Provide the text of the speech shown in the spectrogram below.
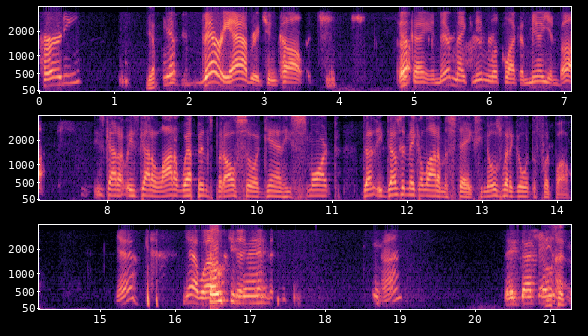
Purdy, Yep. Yep. very average in college. Yep. Okay, and they're making him look like a million bucks. He's got a, he's got a lot of weapons, but also again he's smart. Does, he doesn't make a lot of mistakes. He knows where to go with the football. Yeah, yeah. Well, Coaching, the- man. the- huh? They've got He those. said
